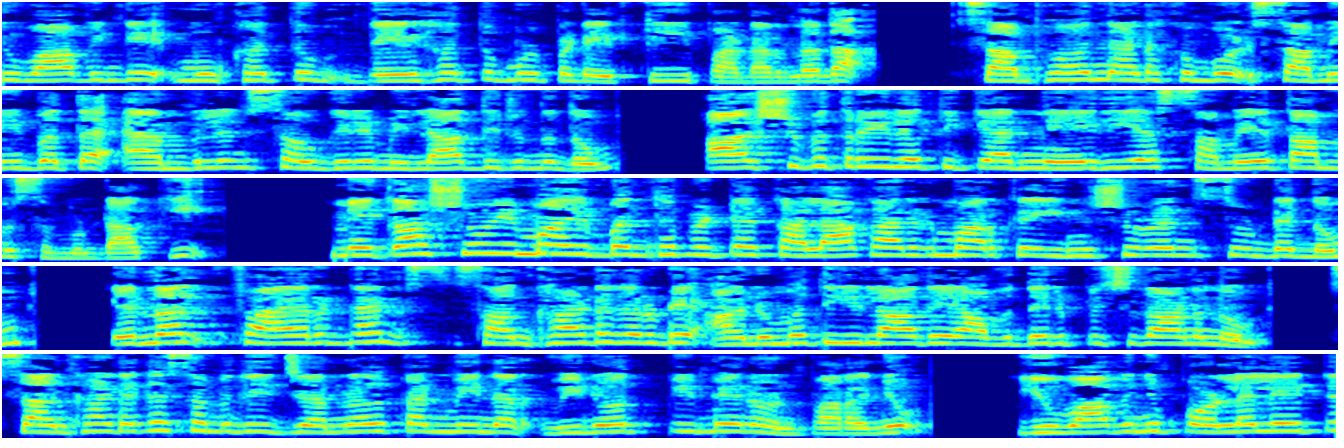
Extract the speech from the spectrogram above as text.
യുവാവിന്റെ മുഖത്തും ദേഹത്തും ഉൾപ്പെടെ തീ പടർന്നത്. സംഭവം നടക്കുമ്പോൾ സമീപത്ത് ആംബുലൻസ് സൌകര്യമില്ലാതിരുന്നതും ആശുപത്രിയിലെത്തിക്കാൻ നേരിയ സമയതാമസമുണ്ടാക്കി. മെഗാ ഷോയുമായി ബന്ധപ്പെട്ട് കലാകാരന്മാർക്ക് ഇൻഷുറൻസ് ഉണ്ടെന്നും എന്നാൽ ഫയർ ഡാൻസ് സംഘാടകരുടെ അനുമതിയില്ലാതെ അവതരിപ്പിച്ചതാണെന്നും സംഘാടക സമിതി general convener Vinod P Menon പറഞ്ഞു. യുവാവിന് പൊള്ളലേറ്റ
